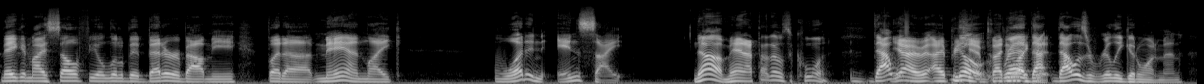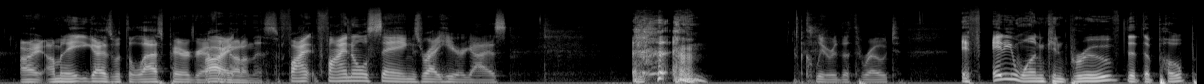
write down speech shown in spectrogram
making myself feel a little bit better about me. But uh, man, like, what an insight! No, man, I thought that was a cool one. That Yeah, I I appreciate no, it. I'm glad Red, you liked that it. that was a really good one, man. All right, I'm gonna hit you guys with the last paragraph All I right. got on this. Fi- final sayings right here, guys. Clear the throat. If anyone can prove that the Pope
